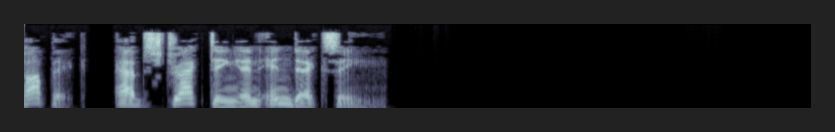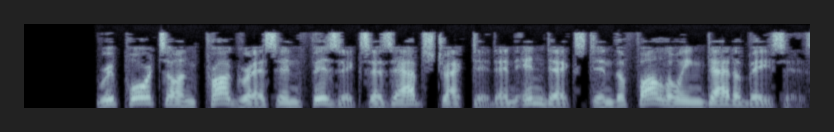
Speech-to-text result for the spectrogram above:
Topic: Abstracting and indexing. Reports on progress in physics is abstracted and indexed in the following databases.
